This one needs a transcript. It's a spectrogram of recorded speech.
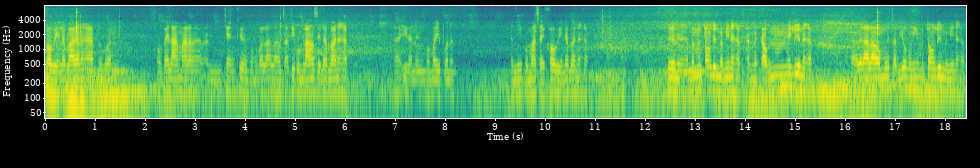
ข้อเหวี่ยงเรียบร้อยแล้วนะครับ ทุกคนผมไปล้างมาแล้วนะครับอันแจ้งเครื่องผมก็ล้างหลังจากที่ผมล้างเสร็จเรียบร้อยนะครับอีกอันหนึ่งผมมาอยู่บนนั้น อันนี้ผมมาใส่ข้อเวงเรียบร้อยนะครับเลื่อนเลยนะครับมันมันต้องลื่นแบบนี้นะครับ อันเก่ามันไม่ลื่นนะครับเวลาเรามือจับโยกตรงนี้มันต้องลื่นแบบนี้นะครับ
